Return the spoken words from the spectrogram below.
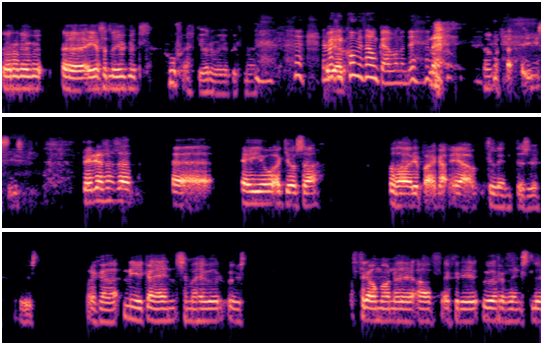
Örfjökull, uh, Eyjafjallajökull, hú, ekki Örfjökull, með Erum ekki komið þangað vonandi? ís, ís. Byrjar sem sagt uh, Eyjó að gjósa og þá er ég bara eitthvað, já, glimt þessu, þú veist, bara eitthvað nýja gæðin sem að hefur, þú veist, þrjá mánuði af einhverju örreynslu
